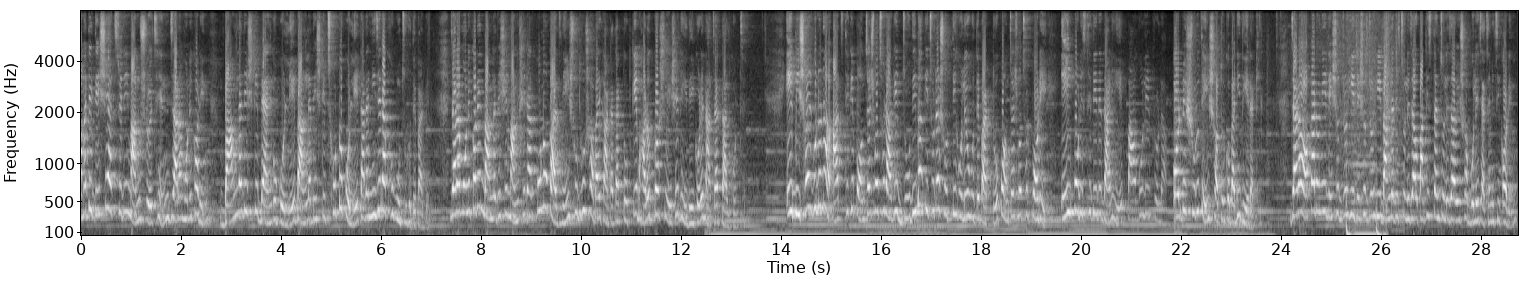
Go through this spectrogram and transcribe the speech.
আমাদের দেশে এক শ্রেণির মানুষ রয়েছেন যারা মনে করেন বাংলাদেশকে ব্যঙ্গ করলে, বাংলাদেশকে ছোট করলে তারা নিজেরা খুব উঁচু হতে পারবেন। যারা মনে করেন বাংলাদেশের মানুষের আর কোনো কাজ নেই, শুধু সবাই কাঁটাতার টপকে ভারতবর্ষে এসে ধেই ধেই করে নাচার তাল করছে। এই বিষয়গুলো না আজ থেকে পঞ্চাশ বছর আগে যদি বা কিছুটা সত্যি হলেও হতে পারতো, পঞ্চাশ বছর পরে এই পরিস্থিতিতে দাঁড়িয়ে পাগলের প্রলাপ পর্বের শুরুতেই সতর্কবাণী দিয়ে রাখি। যারা অকারণে দেশদ্রোহী দেশদ্রোহী, বাংলাদেশ চলে যাও, পাকিস্তান চলে যাও, এসব বলে চেঁচামেচি করেন,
